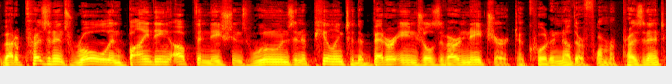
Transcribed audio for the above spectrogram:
about a president's role in binding up the nation's wounds and appealing to the better angels of our nature, to quote another former president.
